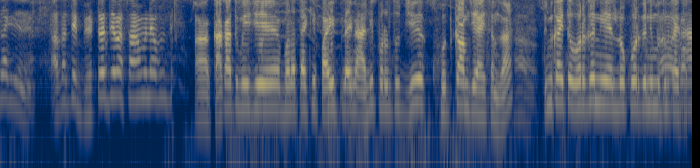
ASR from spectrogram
काही. आता ते भेटत दिला सहा आ, काका तुम्ही जे म्हणत आहे की पाईपलाईन आली परंतु जे खोदकाम जे आहे समजा हो. तुम्ही काय तर वर्गणी लोकवर्गणीमधून काय तर- हा,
